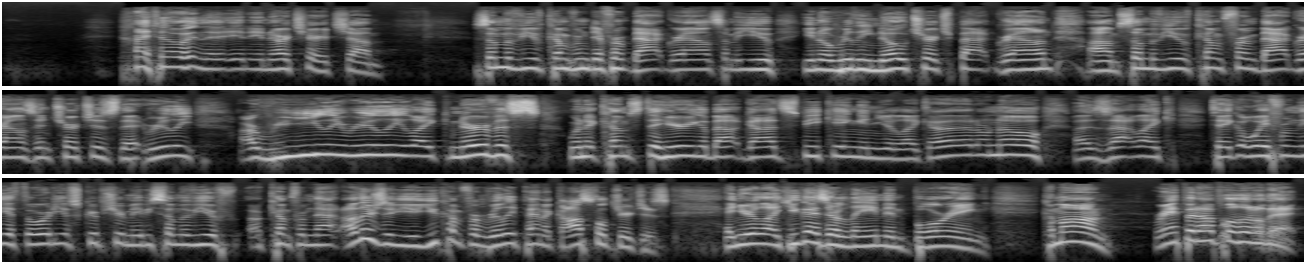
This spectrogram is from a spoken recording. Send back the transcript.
I know in, the, in our church, um, some of you have come from different backgrounds. Some of you, you know, really no church background. Um, some of you have come from backgrounds in churches that really are really, really like nervous when it comes to hearing about God speaking. And you're like, I don't know. Is that like take away from the authority of Scripture? Maybe some of you uh, come from that. Others of you, you come from really Pentecostal churches. And you're like, you guys are lame and boring. Come on, ramp it up a little bit.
